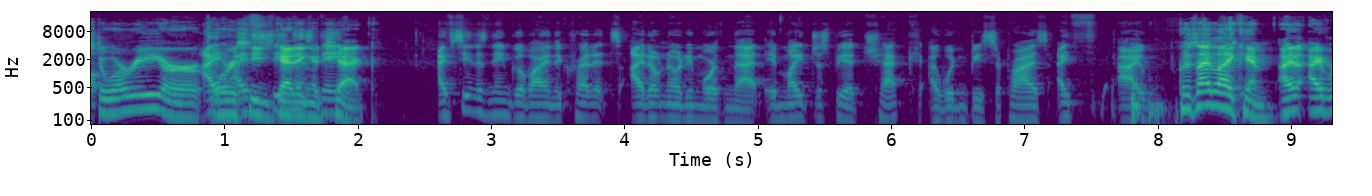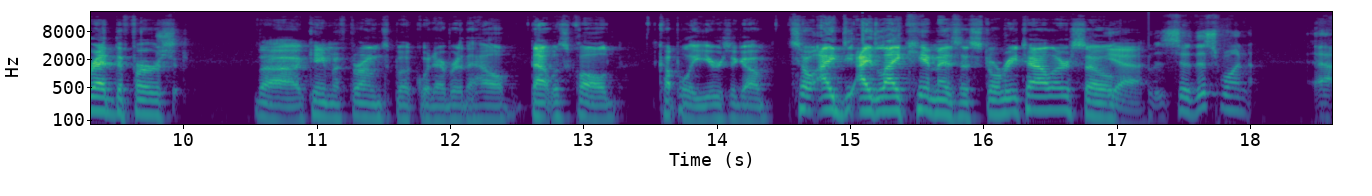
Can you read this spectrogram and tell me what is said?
story, or I- or is I've he getting a name- check? I've seen his name go by in the credits. I don't know any more than that. It might just be a check. I wouldn't be surprised. I, th- I, Because I like him. I, I read the first uh, Game of Thrones book, whatever the hell that was called, a couple of years ago. So I, I like him as a storyteller. So yeah. So this one, uh,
